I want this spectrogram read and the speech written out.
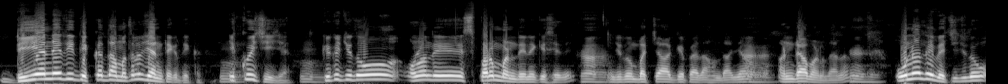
ਡੀਐਨਏ ਦੀ ਦਿੱਕਤ ਦਾ ਮਤਲਬ ਜੈਨੇਟਿਕ ਦਿੱਕਤ। ਇੱਕੋ ਹੀ ਚੀਜ਼ ਹੈ। ਕਿਉਂਕਿ ਜਦੋਂ ਉਹਨਾਂ ਦੇ ਸਪਰਮ ਬਣਦੇ ਨੇ ਕਿਸੇ ਦੇ ਜਦੋਂ ਬੱਚਾ ਅੱਗੇ ਪੈਦਾ ਹੁੰਦਾ ਜਾਂ ਅੰਡਾ ਬਣਦਾ ਨਾ ਉਹਨਾਂ ਦੇ ਵਿੱਚ ਜਦੋਂ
